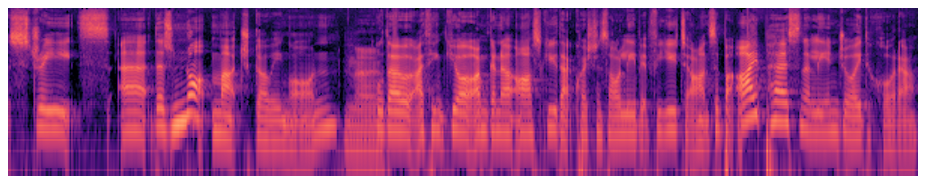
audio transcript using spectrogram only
streets. Uh, there's not much going on. No. Although I think you're, I'm going to ask you that question, so I'll leave it for you to answer. But I personally enjoyed Hora.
